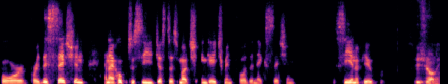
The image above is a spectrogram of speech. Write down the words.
for, for this session. And I hope to see just as much engagement for the next session. See you in a few. See you shortly.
